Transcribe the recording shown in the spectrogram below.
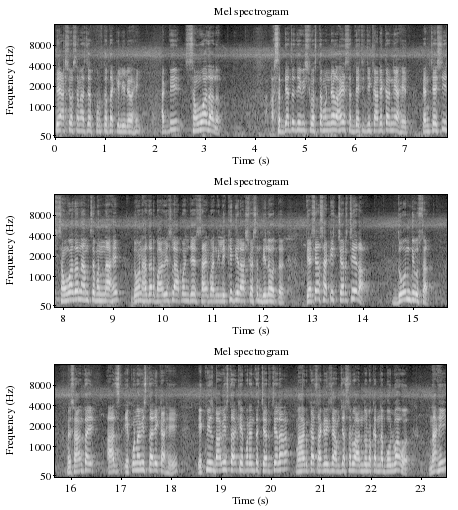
ते आश्वासनाचं पूर्तता केलेली नाही. अगदी संवादानं सध्याचं जे विश्वस्त मंडळ आहे सध्याची जी कार्यकारणी आहेत त्यांच्याशी संवादानं आमचं म्हणणं आहे. दोन हजार बावीसला आपण जे साहेबांनी लिखित दिलं आश्वासन दिलं होतं त्याच्यासाठी चर्चेला दोन दिवसात म्हणजे साधारणतः आज एकोणावीस तारीख आहे एकवीस बावीस तारखेपर्यंत चर्चेला महाविकास आघाडीच्या आमच्या सर्व आंदोलकांना बोलवावं. नाही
